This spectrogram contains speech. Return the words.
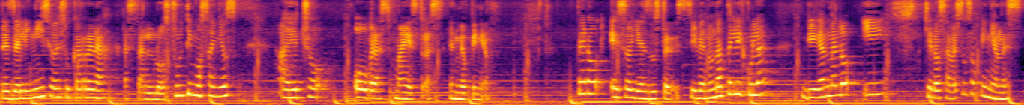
Desde el inicio de su carrera hasta los últimos años ha hecho obras maestras, en mi opinión. Pero eso ya es de ustedes. Si ven una película, díganmelo y quiero saber sus opiniones.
